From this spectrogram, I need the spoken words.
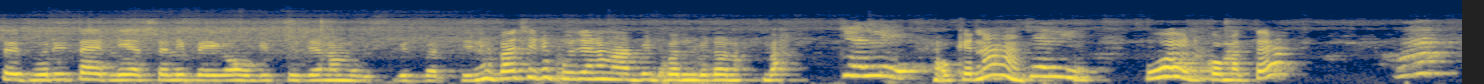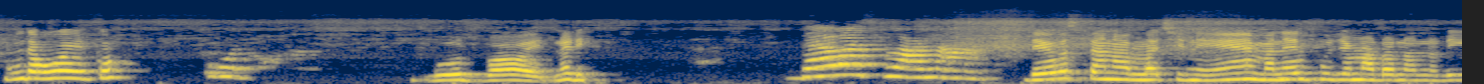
ಸೊ ಇದು ಹುರಿತಾ ಇರಲಿ ಅಷ್ಟರಲ್ಲಿ ಬೇಗ ಹೋಗಿ ಪೂಜೆನ ಮುಗಿಸ್ಬಿಟ್ಟು ಬರ್ತೀನಿ. ಬಾ ಚಿನಿ ಪೂಜೆನ ಮಾಡಿಬಿಟ್ಟು ಬಂದುಬಿಡೋಣ. ಬಾ. ಓಕೆನಾ? ಹೂವು ಇಟ್ಕೊ ಮತ್ತೆ? ಇಂದ ಹೂವು ಇಟ್ಕೊ ಗುಡ್ ಬಾಯ್ ನಡಿ. ದೇವಸ್ಥಾನ. ಅಲ್ಲ ಚಿನಿ ಮನೇಲಿ ಪೂಜೆ ಮಾಡೋಣ ನಡಿ.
